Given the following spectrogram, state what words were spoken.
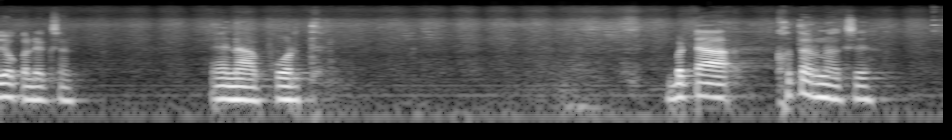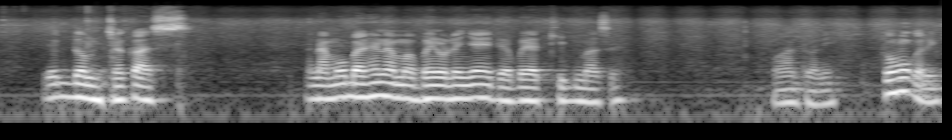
જો કલેક્શન એના ફોર્થ બટા ખતરનાક છે. એકદમ ઝકાસ. અને આ મોબાઈલ છે ને આમાં ભાઈનો લઈને જાય ત્યાં ભાઈ આ ખીજમાં છે. વાંધો નહીં. તો શું કરી?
